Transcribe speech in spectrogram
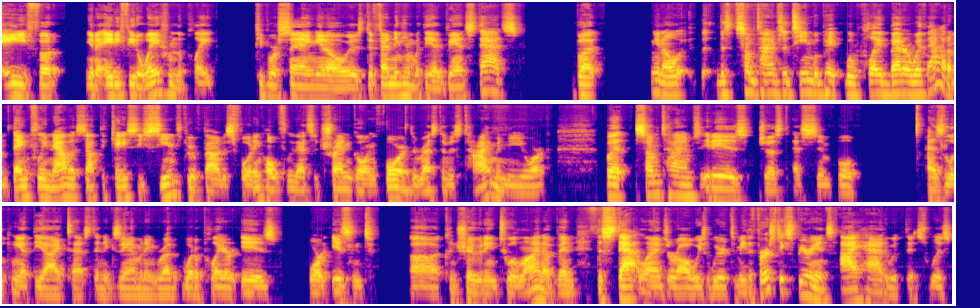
80 foot, you know, 80 feet away from the plate, people were saying, you know, is defending him with the advanced stats. But, you know, sometimes the team will, pay, will play better without him. Thankfully, now that's not the case. He seems to have found his footing. Hopefully, that's a trend going forward the rest of his time in New York. But sometimes it is just as simple as looking at the eye test and examining what a player is or isn't uh, contributing to a lineup. And the stat lines are always weird to me. The first experience I had with this was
